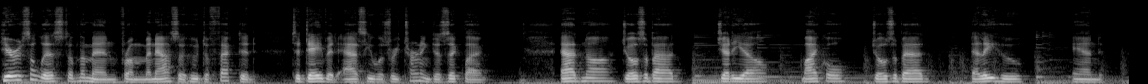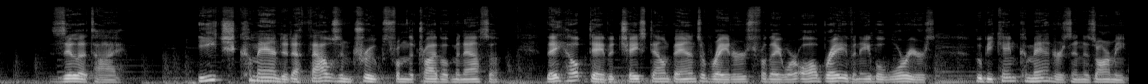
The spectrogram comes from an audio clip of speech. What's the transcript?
Here is a list of the men from Manasseh who defected to David as he was returning to Ziklag Adnah, Jozabad, Jediel, Michael, Jozabad, Elihu, and Zillethai. Each commanded a thousand troops from the tribe of Manasseh. They helped David chase down bands of raiders, for they were all brave and able warriors who became commanders in his army.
